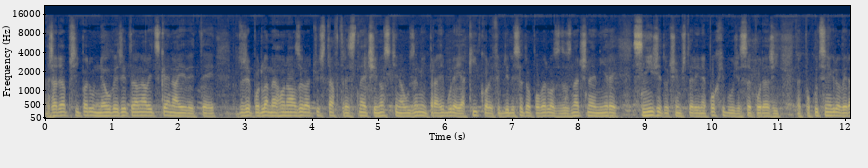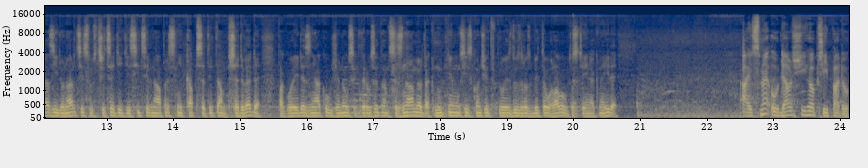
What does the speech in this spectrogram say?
řada případů neuvěřitelné lidské naivity, protože podle mého názoru, ať už stav trestné činnosti na území Prahy bude jakýkoliv, i kdyby se to povedlo z doznačné míry snížit, o čemž tedy nepochybuju, že se podaří, tak pokud si někdo vyrazí do Narcisu s 30 tisíci v náprsní kapse, ty tam předvede, pak odejde s nějakou ženou, se kterou se tam seznámil, tak nutně musí skončit v průjezdu s rozbitou hlavou, to stejně jinak nejde. A jsme u dalšího případu.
